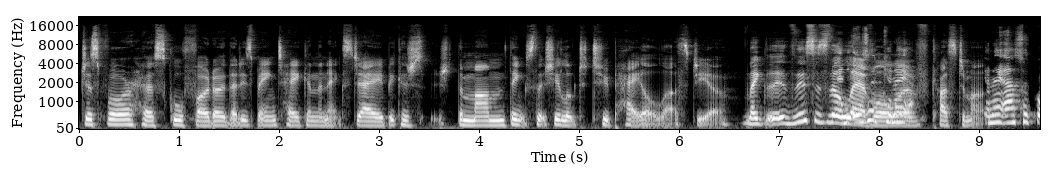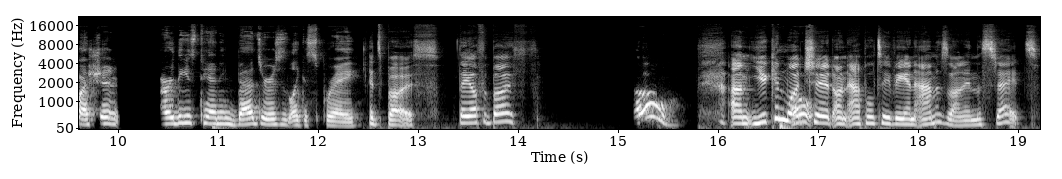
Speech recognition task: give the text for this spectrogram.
just for her school photo that is being taken the next day because the mum thinks that she looked too pale last year. Like this is the And is it- level I- of customer. Can I ask a question? Are these tanning beds or is it like a spray? It's both. They offer both. Oh, Um, you can watch Oh. it on Apple TV and Amazon in the States.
